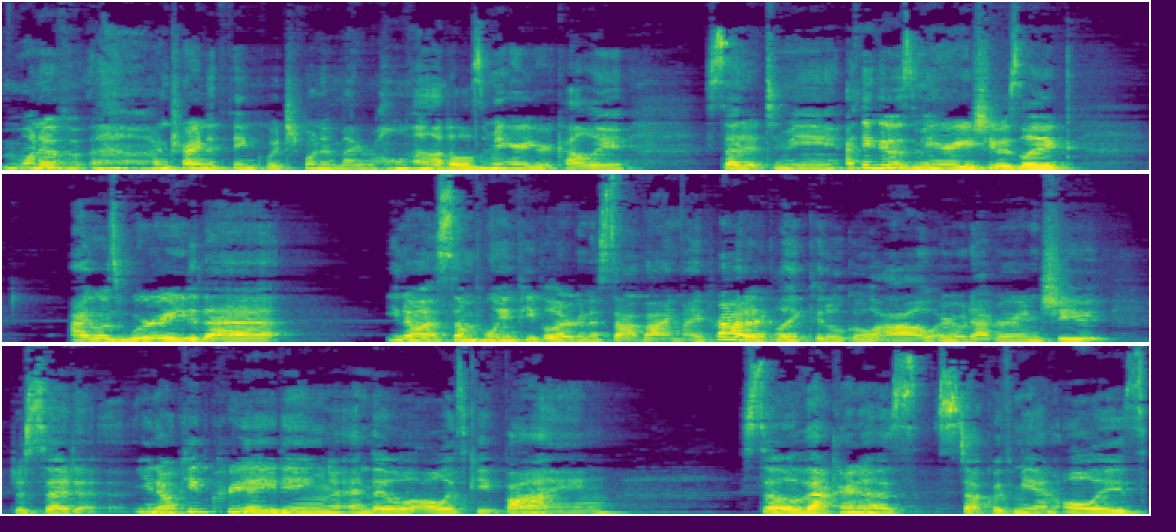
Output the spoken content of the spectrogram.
one of I'm trying to think which one of my role models, Mary or Kelly, said it to me. I think it was Mary. She was like, I was worried that, you know, at some point people are gonna stop buying my product, like it'll go out or whatever. And she just said, you know, keep creating and they will always keep buying. So that kind of stuck with me. I'm always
